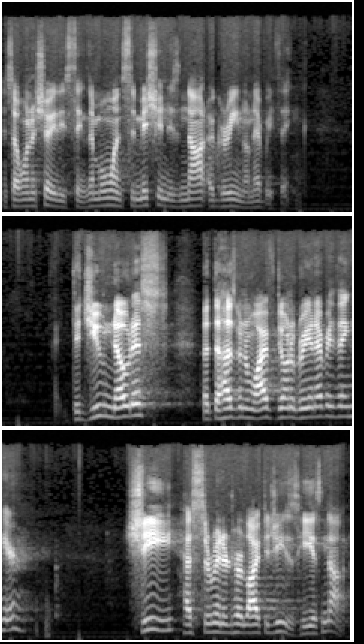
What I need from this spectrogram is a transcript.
And so I want to show you these things. Number one, submission is not agreeing on everything. Did you notice that the husband and wife don't agree on everything here? She has surrendered her life to Jesus, he is not.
